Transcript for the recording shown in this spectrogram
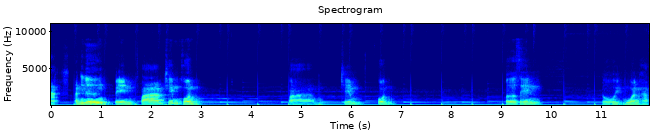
อะอันที่หนึ่งเป็นความเข้มข้น ความเข้มข้นเปอร์เซ็นต์โดยมวลครับ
